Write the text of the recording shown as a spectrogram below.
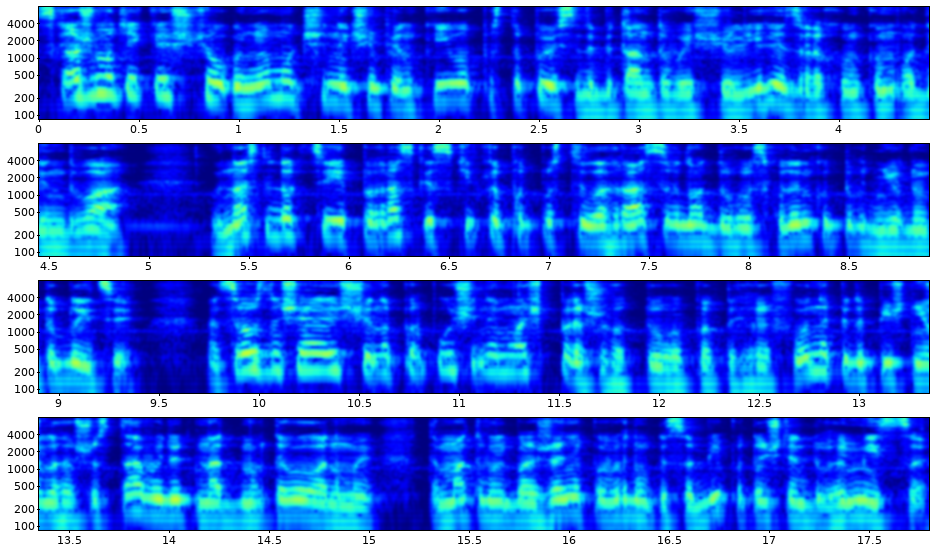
Скажемо тільки, що у ньому чинний чемпіон Києва поступився дебютанту вищої ліги з рахунком 1-2. Внаслідок цієї поразки скидка пропустила Грасер на другу сходинку турнірної таблиці. А це означає, що на пропущений матч першого туру проти Грифона підопічні Олега Шуста вийдуть надмотивованими та матимуть бажання повернути собі поточне друге місце.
